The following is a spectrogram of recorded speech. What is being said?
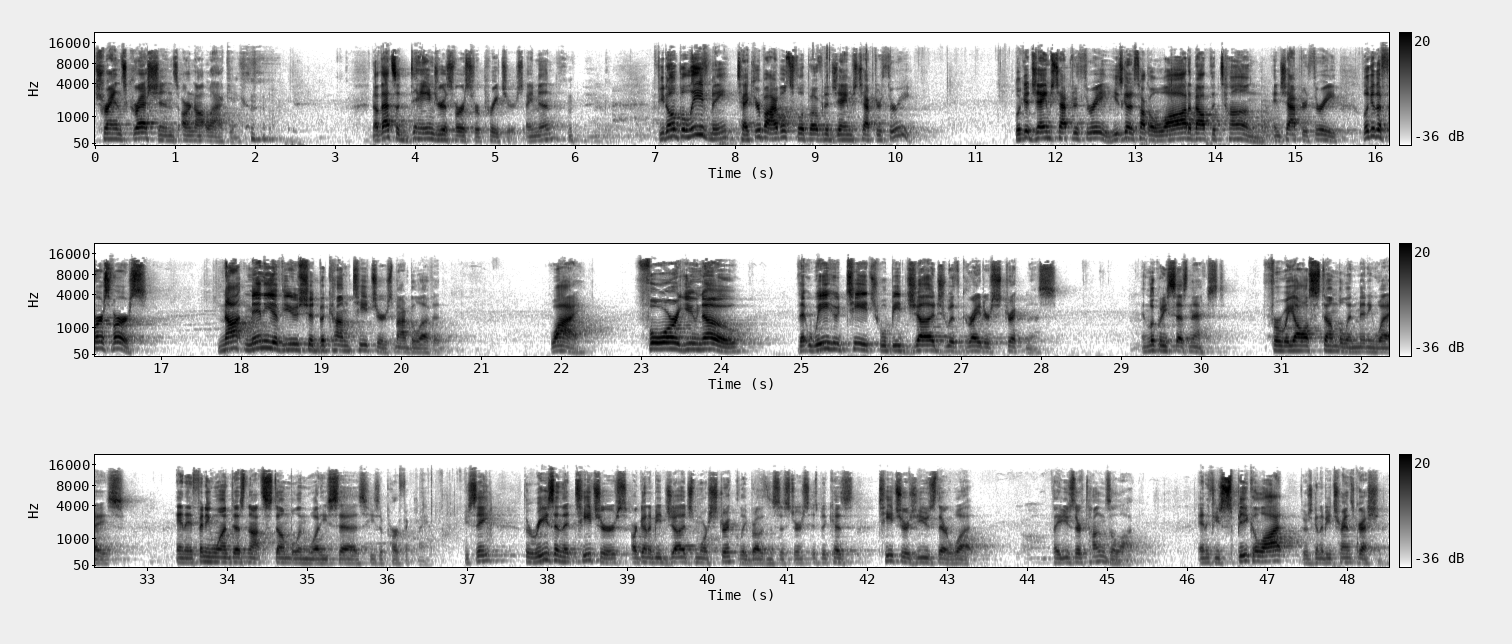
transgressions are not lacking. now that's a dangerous verse for preachers. Amen. if you don't believe me, take your Bibles, flip over to James chapter 3. Look at James chapter 3. He's going to talk a lot about the tongue in chapter 3. Look at the first verse. Not many of you should become teachers, my beloved. Why? For you know that we who teach will be judged with greater strictness. And look what he says next. For we all stumble in many ways. And if anyone does not stumble in what he says, he's a perfect man. You see, the reason that teachers are going to be judged more strictly, brothers and sisters, is because teachers use their what? They use their tongues a lot. And if you speak a lot, there's going to be transgression.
